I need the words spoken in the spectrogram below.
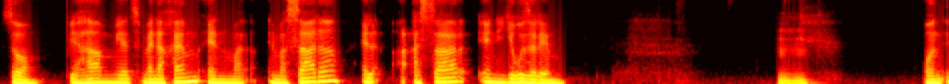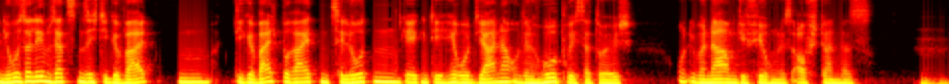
So, wir haben jetzt Menachem in, Ma in Masada, El-Assar in Jerusalem. Mhm. Und in Jerusalem setzten sich die, Gewalt, die gewaltbereiten Zeloten gegen die Herodianer und den Hohepriester durch und übernahmen die Führung des Aufstandes. Mhm.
